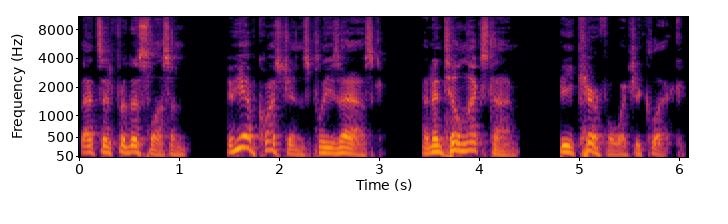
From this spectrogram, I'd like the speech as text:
That's it for this lesson. If you have questions, please ask. And until next time, be careful what you click.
